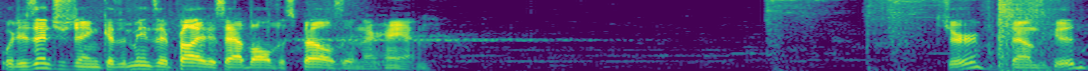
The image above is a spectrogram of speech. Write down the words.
Which is interesting, because it means they probably just have all the spells in their hand. Sure, sounds good.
